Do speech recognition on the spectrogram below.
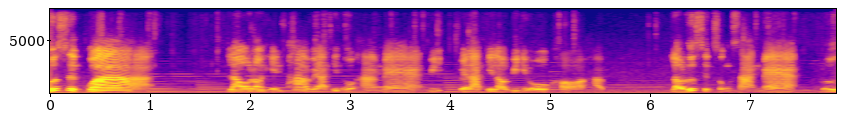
รู้สึกว่าเราเราเห็นภาพเวลาที่โทรหาแม่วิเวลาที่เราวิดีโอคอลครับ เรารู้สึกสงสารแม่ รู้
